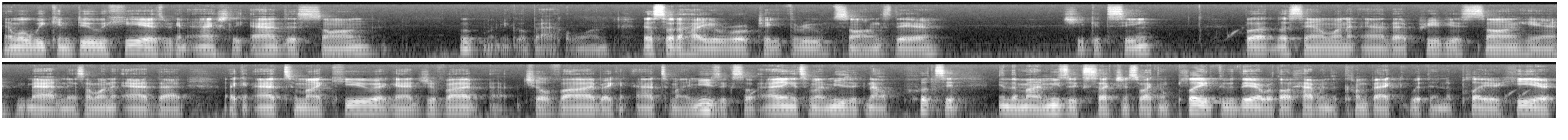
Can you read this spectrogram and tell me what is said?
And what we can do here is we can actually add this song. Oop, let me go back one. That's sort of how you rotate through songs there, as you could see. But let's say I want to add that previous song here, Madness. I want to add that. I can add to my queue. I can add vibe, uh, chill vibe. I can add to my music. So adding it to my music now puts it in the my music section, so I can play through there without having to come back within the player here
